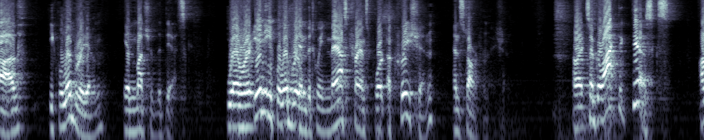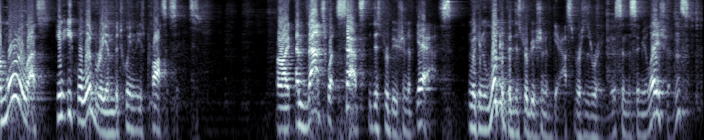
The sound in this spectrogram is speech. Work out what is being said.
of equilibrium in much of the disk, where we're in equilibrium between mass transport accretion and star formation. All right, so galactic disks are more or less in equilibrium between these processes. All right, and that's what sets the distribution of gas. And we can look at the distribution of gas versus radius in the simulations,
